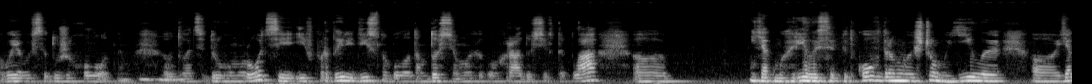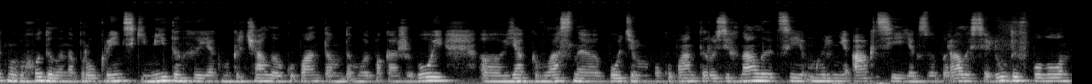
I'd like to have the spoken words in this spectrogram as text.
виявився дуже холодним у 22-му році, і в квартирі дійсно було там до 7 градусів тепла. Як ми грілися під ковдрами, що ми їли, е, як ми виходили на проукраїнські мітинги, як ми кричали окупантам «Домой пока живой», е, як власне потім окупанти розігнали ці мирні акції, як забиралися люди в полон,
